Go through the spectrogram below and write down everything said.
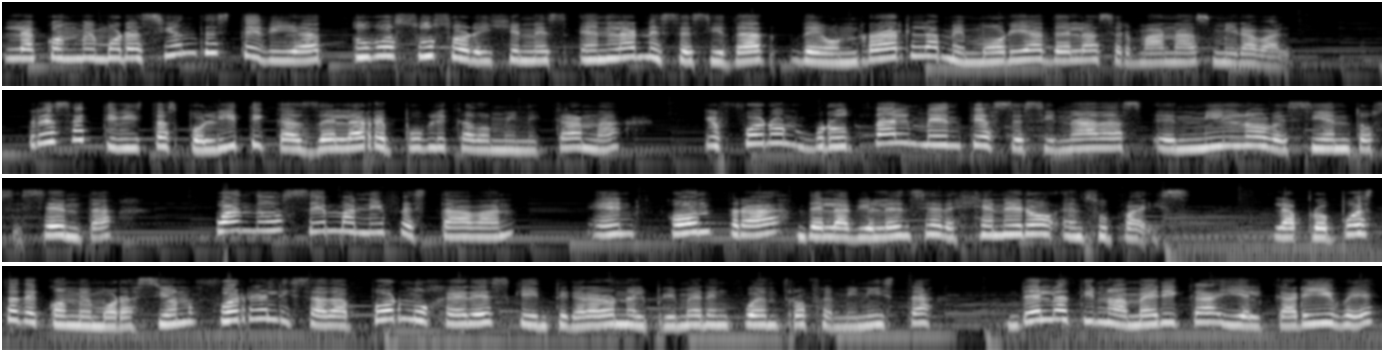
La conmemoración de este día tuvo sus orígenes en la necesidad de honrar la memoria de las hermanas Mirabal, tres activistas políticas de la República Dominicana que fueron brutalmente asesinadas en 1960 cuando se manifestaban en contra de la violencia de género en su país. La propuesta de conmemoración fue realizada por mujeres que integraron el primer encuentro feminista de Latinoamérica y el Caribe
